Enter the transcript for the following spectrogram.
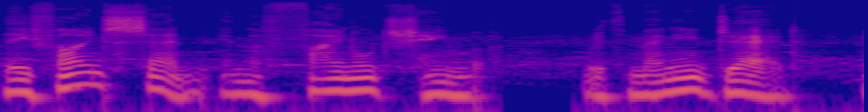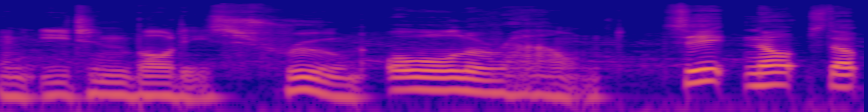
They find Sen in the final chamber, with many dead and eaten bodies strewn all around. See, no, stop.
